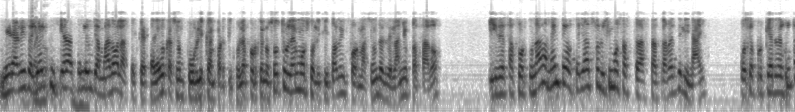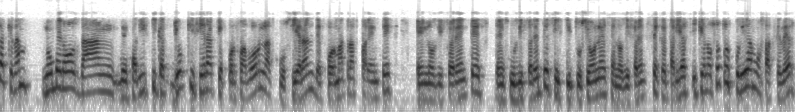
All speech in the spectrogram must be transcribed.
Mira, Anita, yo quisiera hacerle un llamado a la Secretaría de Educación Pública en particular, porque nosotros le hemos solicitado información desde el año pasado y desafortunadamente, o sea, ya eso lo hicimos hasta, hasta a través del INAI, o sea, porque resulta que dan números, dan de estadísticas. Yo quisiera que por favor las pusieran de forma transparente en los diferentes, en sus diferentes instituciones, en las diferentes secretarías, y que nosotros pudiéramos acceder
